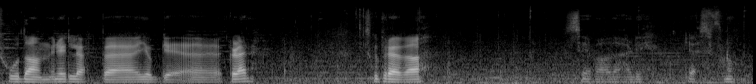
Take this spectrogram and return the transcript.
to damer i løpe-joggeklær. Skal prøve å se hva det er de leser for noe.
